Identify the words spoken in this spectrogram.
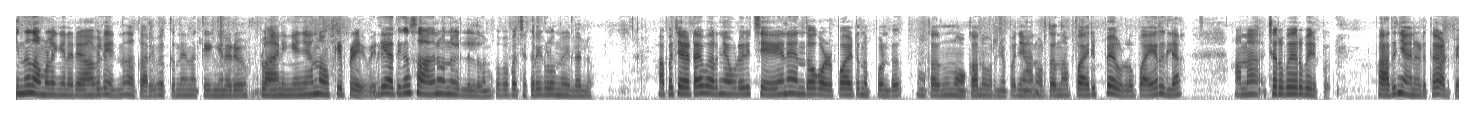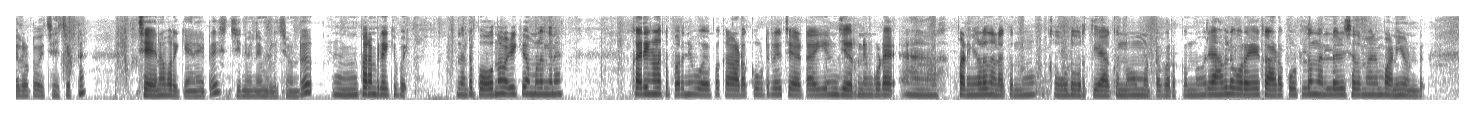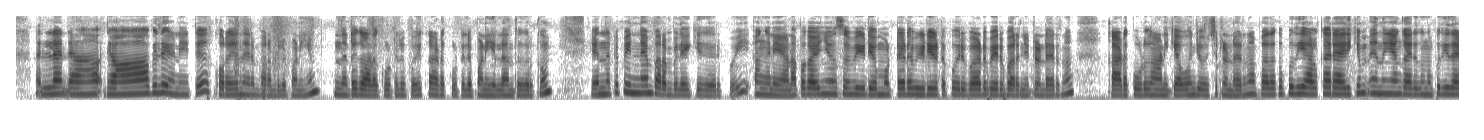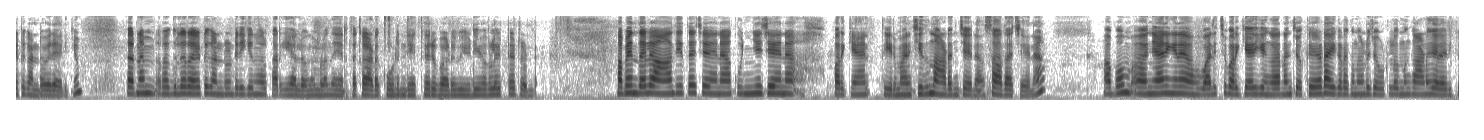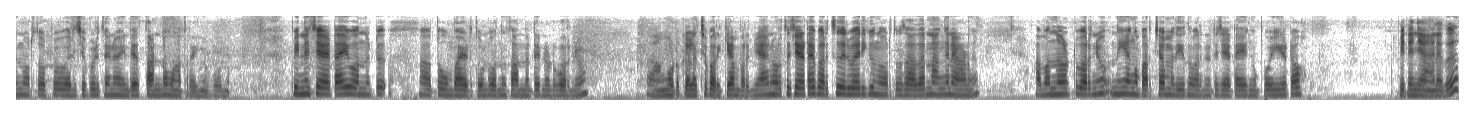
ഇന്ന് നമ്മളിങ്ങനെ രാവിലെ എന്നതാ കറി വെക്കുന്നതെന്നൊക്കെ ഒരു പ്ലാനിങ് ഞാൻ നോക്കിയപ്പോഴേ വലിയ അധികം സാധനമൊന്നും ഇല്ലല്ലോ. നമുക്കിപ്പോൾ പച്ചക്കറികളൊന്നും ഇല്ലല്ലോ. അപ്പോൾ ചേട്ടായി പറഞ്ഞു അവിടെ ഒരു ചേന എന്തോ കുഴപ്പമായിട്ട് നിൽപ്പുണ്ട് നമുക്കതൊന്ന് നോക്കാമെന്ന് പറഞ്ഞു. അപ്പോൾ ഞാൻ ഓർത്ത് എന്നാൽ പരിപ്പേ ഉള്ളൂ. പയറില്ല. എന്നാൽ ചെറുപയർ പരിപ്പ്. അപ്പോൾ അത് ഞാനെടുത്ത് അടുപ്പയിലോട്ട് വെച്ച് വെച്ചിട്ട് ചേന പറിക്കാനായിട്ട് ചിനുവിനെയും വിളിച്ചുകൊണ്ട് പറമ്പിലേക്ക് പോയി. എന്നിട്ട് പോകുന്ന വഴിക്ക് നമ്മളിങ്ങനെ കാര്യങ്ങളൊക്കെ പറഞ്ഞു പോയപ്പോൾ കാടക്കൂട്ടിൽ ചേട്ടായിയും ജെറിനും കൂടെ പണികൾ നടക്കുന്നു കൂട് വൃത്തിയാക്കുന്നു മുട്ട പറക്കുന്നു. രാവിലെ കുറേ കാടക്കൂട്ടിൽ നല്ലൊരു ശതമാനം പണിയുണ്ട്. എല്ലാം രാവിലെ എണീറ്റ് കുറേ നേരം പറമ്പിൽ പണിയും. എന്നിട്ട് കാടക്കൂട്ടിൽ പോയി കാടക്കൂട്ടിലെ പണിയെല്ലാം തീർക്കും. എന്നിട്ട് പിന്നെയും പറമ്പിലേക്ക് കയറിപ്പോയി. അങ്ങനെയാണ്. അപ്പോൾ കഴിഞ്ഞ ദിവസം വീഡിയോ മുട്ടയുടെ വീഡിയോ ഇട്ടപ്പോൾ ഒരുപാട് പേര് പറഞ്ഞിട്ടുണ്ടായിരുന്നു. കാടക്കൂട് കാണിക്കാവോ ചോദിച്ചിട്ടുണ്ടായിരുന്നു. അപ്പോൾ അതൊക്കെ പുതിയ ആൾക്കാരായിരിക്കും എന്ന് ഞാൻ കരുതുന്നു. പുതിയതായിട്ട് കണ്ടവരായിരിക്കും. കാരണം റെഗുലറായിട്ട് കണ്ടുകൊണ്ടിരിക്കുന്നവർക്ക് അറിയാമല്ലോ നമ്മൾ നേരത്തെ കാടക്കൂടിന്റെയൊക്കെ ഒരുപാട് വീഡിയോകൾ ഇട്ടിട്ടുണ്ട്. അപ്പോൾ എന്തായാലും ആദ്യത്തെ ചേന കുഞ്ഞു ചേന പറിക്കാൻ തീരുമാനിച്ചു ഇത് നാടൻ ചേന സാദാ ചേന. അപ്പം ഞാനിങ്ങനെ വലിച്ച് പറിക്കാതിരിക്കും. കാരണം കേടായി കിടക്കുന്നതുകൊണ്ട് ചോട്ടിലൊന്നും കാണുകയില്ലായിരിക്കും എന്ന് ഓർത്തപ്പോൾ വലിച്ചപ്പോഴത്തേനും അതിന്റെ തണ്ട് മാത്രം ഇങ്ങ് പോന്നു. പിന്നെ ചേട്ടായി വന്നിട്ട് തൂമ്പ എടുത്തുകൊണ്ട് വന്ന് തന്നിട്ട് എന്നോട് പറഞ്ഞു അങ്ങോട്ട് കിളച്ച് പറിക്കാൻ പറഞ്ഞു. ഞാൻ ഓർത്ത് ചേട്ടായി പറിച്ച് തരുമായിരിക്കും എന്ന് ഓർത്തു. സാധാരണ അങ്ങനെയാണ്. വന്നിട്ട് പറഞ്ഞു നീ അങ്ങ് പറിച്ചാൽ മതി എന്ന് പറഞ്ഞിട്ട് ചേട്ടായി അങ്ങ് പോയി കേട്ടോ. പിന്നെ ഞാനത്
